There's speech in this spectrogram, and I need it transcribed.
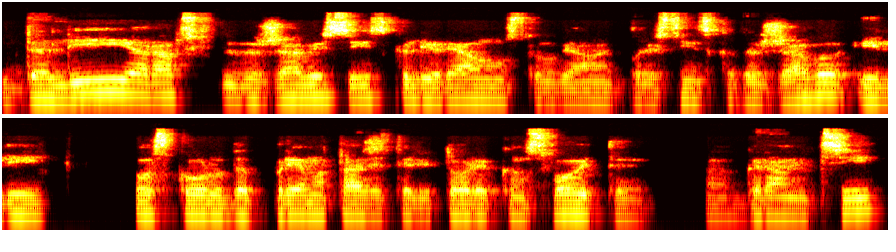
Дали арабските държави са искали реално установяване палестинска държава или по-скоро да приемат тази територия към своите а, граници,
